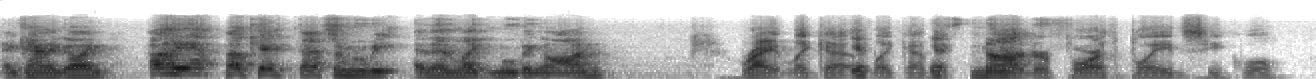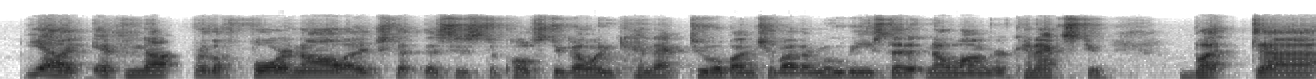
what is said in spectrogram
and kind of going, oh yeah, okay, that's a movie, and then like moving on. Right, like a If- like a if not- third or fourth Blade sequel. Yeah, like if not for the foreknowledge that this is supposed to go and connect to a bunch of other movies that it no longer connects to, but uh,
